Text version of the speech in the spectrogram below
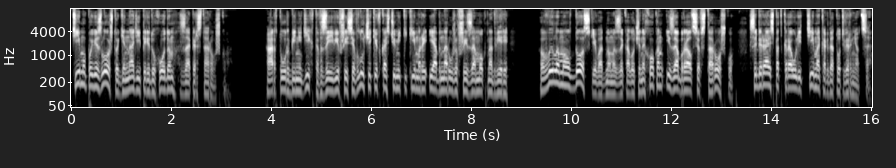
Тиму повезло, что Геннадий перед уходом запер сторожку. Артур Бенедиктов, заявившийся в лучике в костюме кикиморы и обнаруживший замок на двери, выломал доски в одном из заколоченных окон и забрался в сторожку, собираясь подкараулить Тима, когда тот вернется.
